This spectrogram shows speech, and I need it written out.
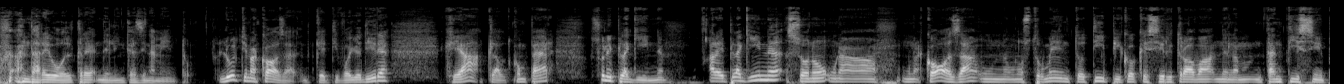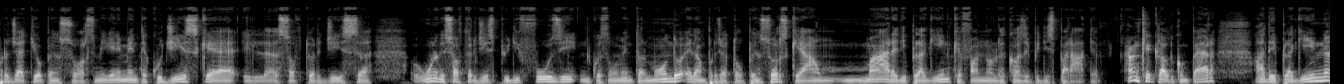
andare oltre nell'incasinamento. L'ultima cosa che ti voglio dire che ha Cloud Compare sono i plugin. Allora, i plugin sono una, una cosa, un, uno strumento tipico che si ritrova in tantissimi progetti open source. Mi viene in mente QGIS, che è il software GIS, uno dei software GIS più diffusi in questo momento al mondo, ed è un progetto open source che ha un mare di plugin che fanno le cose più disparate. Anche Cloud Compare ha dei plugin,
